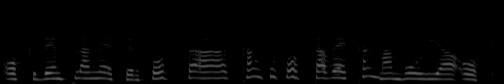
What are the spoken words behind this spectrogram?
och den planeten, första, kanske första veckan man börjar och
